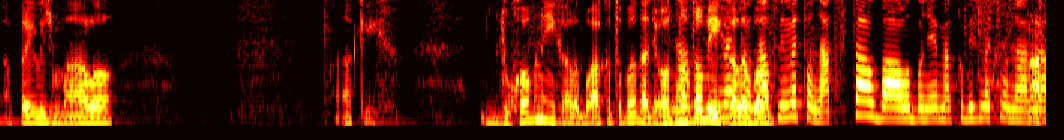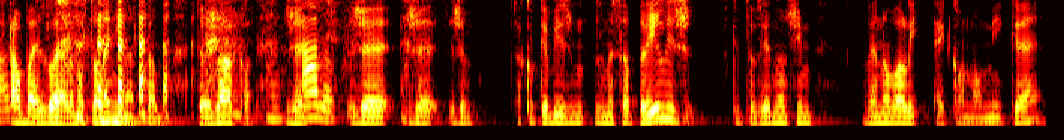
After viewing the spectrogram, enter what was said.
a príliš málo akých duchovných, alebo ako to povedať, hodnotových? Nazvime alebo... to, nazvime to nadstavba, alebo neviem, ako by sme to... Na... Nadstavba je zlé, lebo to není nadstavba. To je základ. Že, Áno. Že, že, že, ako keby sme sa príliš, keď to zjednočím, venovali ekonomike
